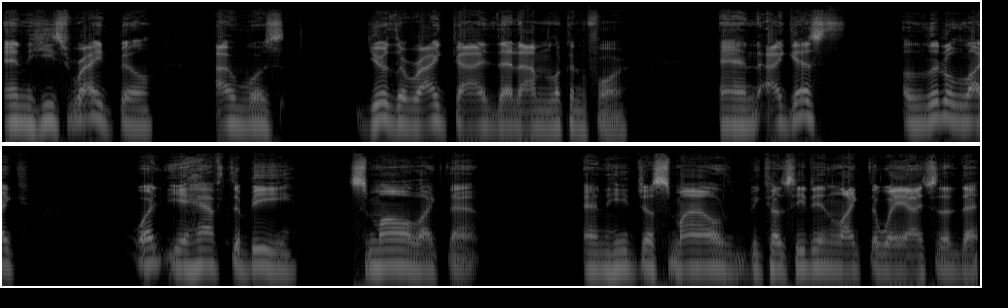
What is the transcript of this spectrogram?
and he's right, Bill. I was you're the right guy that I'm looking for. And I guess a little like what you have to be small like that. And he just smiled because he didn't like the way I said that.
